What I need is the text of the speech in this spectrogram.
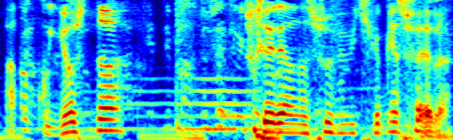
αν κουνιώσουν, ποιος ξέρει αν θα σου φύγει και καμιά σφαίρα.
